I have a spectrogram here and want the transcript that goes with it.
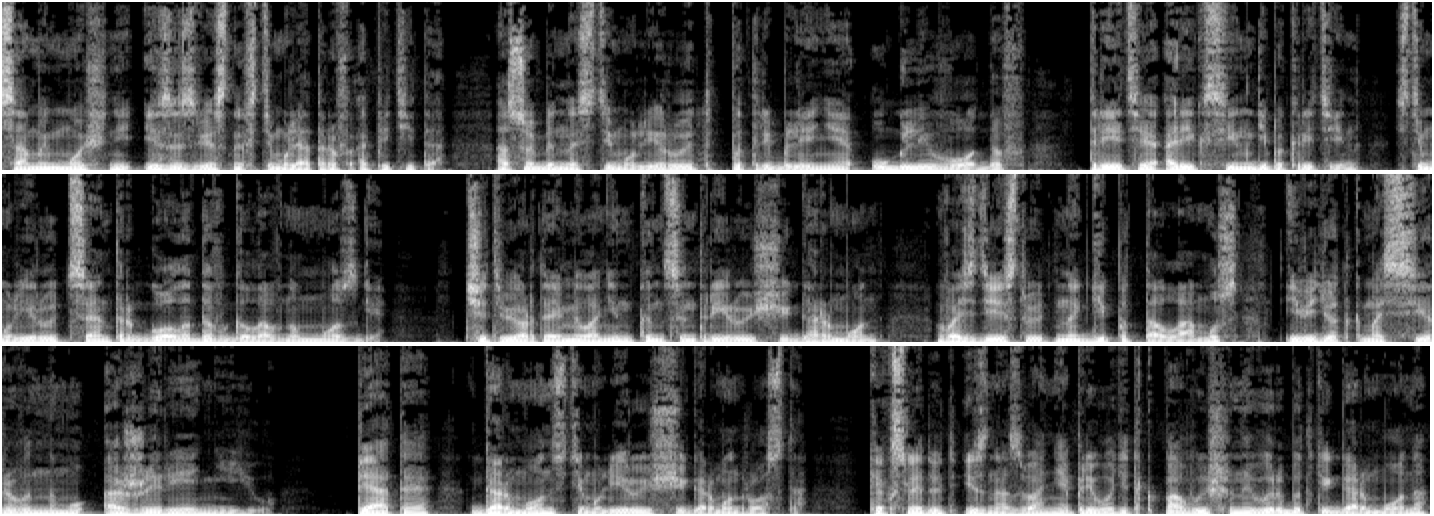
самый мощный из известных стимуляторов аппетита. Особенно стимулирует потребление углеводов. Третье – орексин-гипокретин. Стимулирует центр голода в головном мозге. Четвертое – меланин, концентрирующий гормон. Воздействует на гипоталамус и ведет к массированному ожирению. Пятое – гормон, стимулирующий гормон роста как следует из названия, приводит к повышенной выработке гормона,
